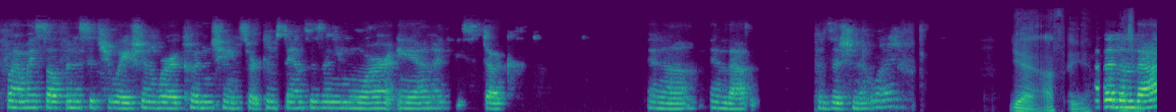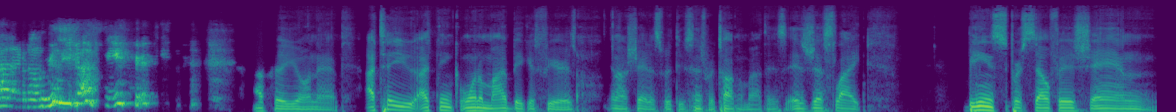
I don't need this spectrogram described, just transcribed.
find myself in a situation where I couldn't change circumstances anymore and I'd be stuck in a in that position in life. yeah i feel you Other That's- than that, I don't really have fears. I feel you on that. I tell you, I think one of my biggest fears, and I'll share this with you since we're talking about this, is just like being super selfish and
